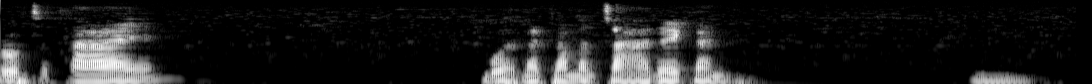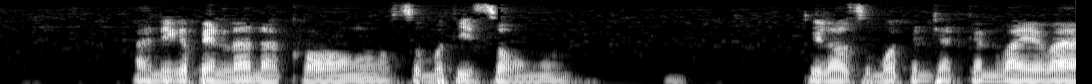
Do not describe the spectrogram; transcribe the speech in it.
รูปสุดท้าย บวชมาจำพรรษาด้วยกัน อันนี้ก็เป็นลักษณะของสมมติสงฆ์ที่เราสมมติเป็นจัดกันไว้ว่า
